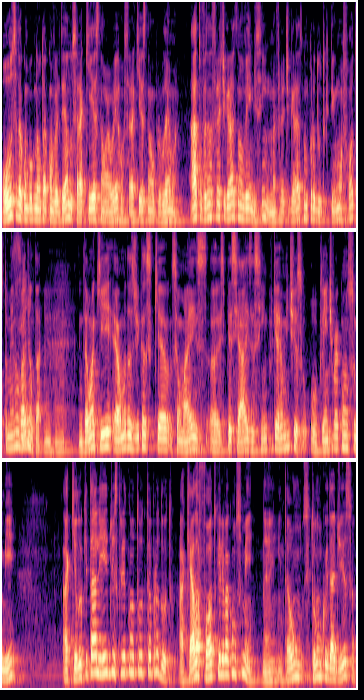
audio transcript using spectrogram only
Ou se daqui a um pouco não está convertendo, será que esse não é o erro? Será que esse não é o problema? Ah, estou fazendo frete grátis, não vende. Sim, mas frete grátis num produto que tem uma foto também não Sim. vai adiantar. Uhum. Então aqui é uma das dicas que é, são mais uh, especiais, assim, porque é realmente isso. O cliente vai consumir aquilo que está ali descrito no teu produto. Aquela foto que ele vai consumir, né? Então, se tu não cuidar disso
